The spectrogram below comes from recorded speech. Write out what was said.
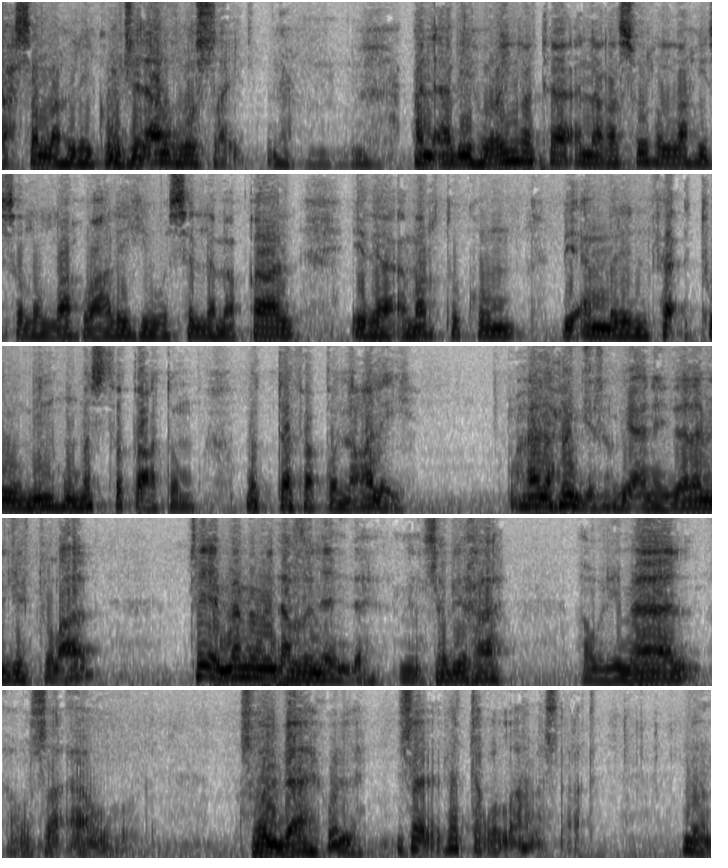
أحسن الله إليكم. وجه الأرض هو الصعيد. نعم. عن أبي هريرة أن رسول الله صلى الله عليه وسلم قال إذا أمرتكم بأمر فأتوا منه ما استطعتم. متفق عليه. وهذا حجة في أنه إذا لم يجد تراب تيمم من أرض عنده من سبخة أو رمال أو أو صلبة كله. فاتقوا الله ما استطعتم. نعم.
